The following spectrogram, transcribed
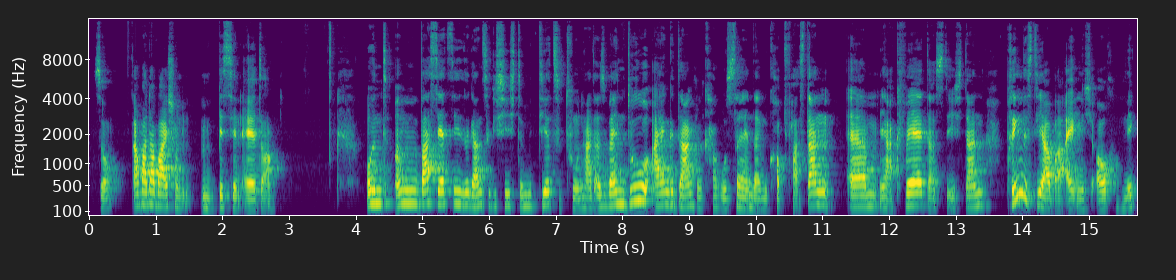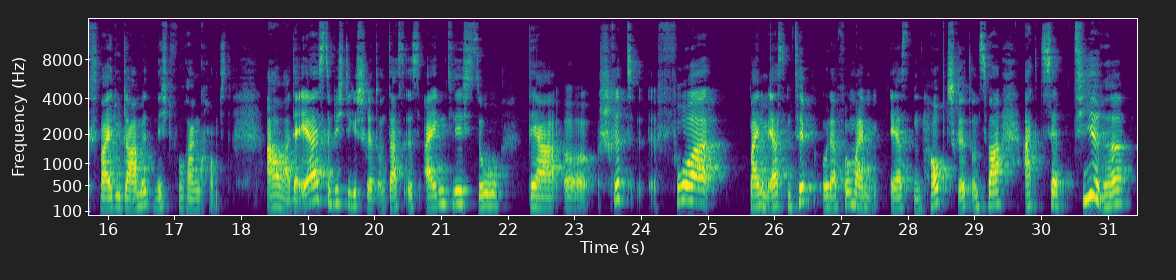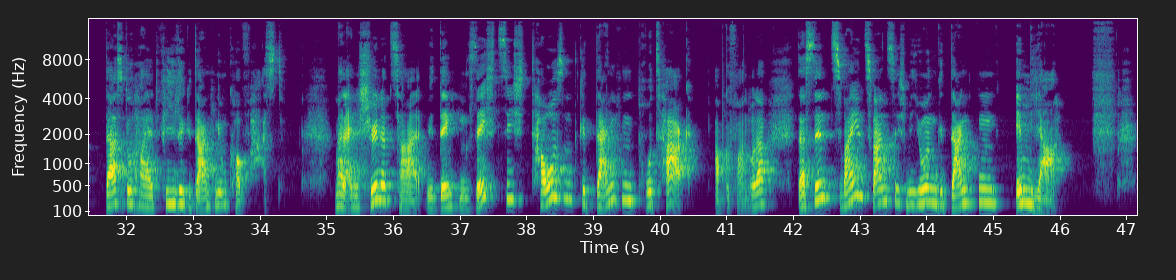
So, aber da war ich schon ein bisschen älter. Und ähm, was jetzt diese ganze Geschichte mit dir zu tun hat, also wenn du ein Gedankenkarussell in deinem Kopf hast, dann ähm, ja, quält das dich, dann bringt es dir aber eigentlich auch nichts, weil du damit nicht vorankommst. Aber der erste wichtige Schritt, und das ist eigentlich so der äh, Schritt vor meinem ersten Tipp oder vor meinem ersten Hauptschritt. Und zwar akzeptiere, dass du halt viele Gedanken im Kopf hast. Mal eine schöne Zahl. Wir denken 60.000 Gedanken pro Tag. Abgefahren, oder? Das sind 22 Millionen Gedanken im Jahr.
